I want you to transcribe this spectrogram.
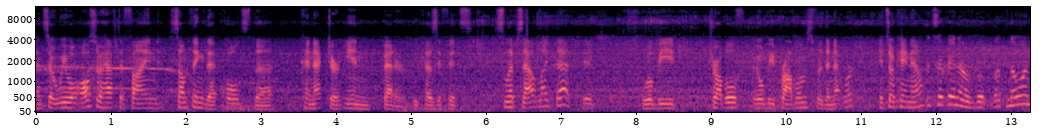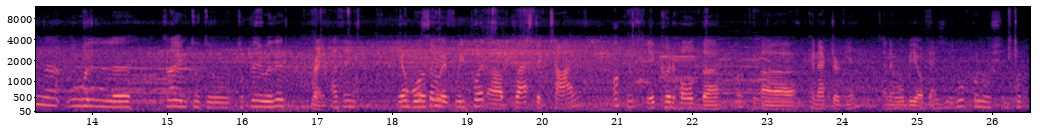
And so we will also have to find something that holds the connector in better because if it slips out like that, it will be trouble. It will be problems for the network. It's okay now. It's okay now, but, but no one uh, will uh, trying to, to, to play with it. Right. I think. Yeah, also, if we put a plastic tie, Okay. it could hold the Okay. uh, connector in, and it will be okay. نجي نروح كله ش- نحط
